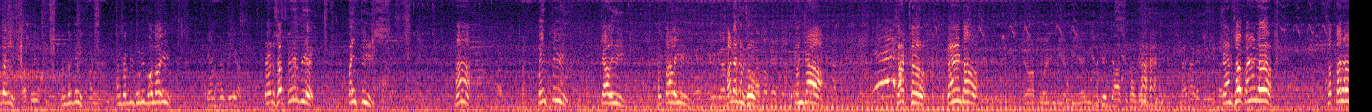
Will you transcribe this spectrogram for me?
ਕੁੜੀ ਭਾਈ। ਅੰਦਰ ਦੀ। ਅੰਦਰ ਦੀ ਥੋੜੀ ਬੋਲਾ ਜੀ 330 ਰੁਪਏ। 35 ਹਾਂ। 35 40 45 ਸਾਢੇ ਤਿੰਨ ਸੌ। 55 60 65 ਤਿੰਨ ਸੌ ਪੈਂਹਠ। 70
